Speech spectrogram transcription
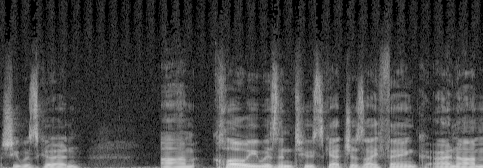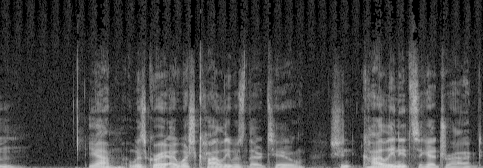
She was good. Um, Khloe was in two sketches, I think, and um, yeah, it was great. I wish Kylie was there too. She Kylie needs to get dragged.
